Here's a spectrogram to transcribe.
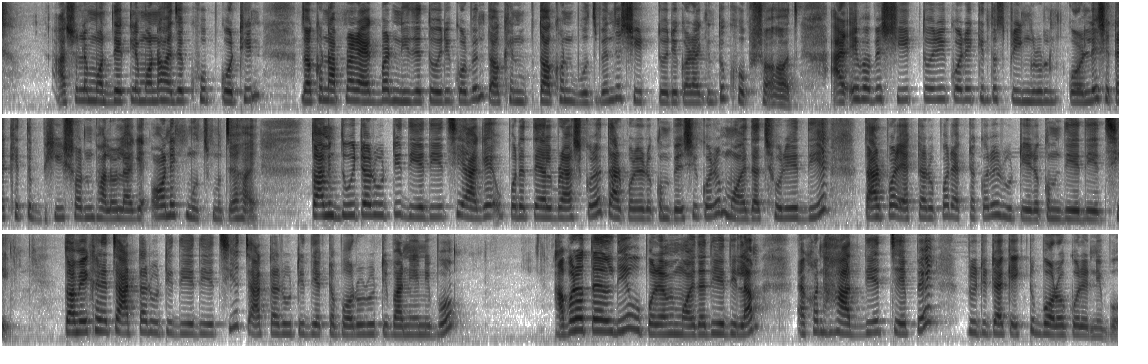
আসলে দেখলে মনে হয় যে খুব কঠিন। যখন আপনারা একবার নিজে তৈরি করবেন, তখন তখন বুঝবেন যে শীট তৈরি করা কিন্তু খুব সহজ। আর এভাবে শীট তৈরি করে কিন্তু স্প্রিং রোল করলে সেটা খেতে ভীষণ ভালো লাগে, অনেক মুচমুচে হয়। তো আমি দুইটা রুটি দিয়ে দিয়েছি আগে, উপরে তেল ব্রাশ করে, তারপর এরকম বেশি করে ময়দা ছড়িয়ে দিয়ে, তারপর একটার উপর একটা করে রুটি এরকম দিয়ে দিয়েছি। তো আমি এখানে চারটা রুটি দিয়ে দিয়েছি, চারটা রুটি দিয়ে একটা বড় রুটি বানিয়ে নিব। আবারও তেল দিয়ে উপরে আমি ময়দা দিয়ে দিলাম। এখন হাত দিয়ে চেপে রুটিটাকে একটু বড় করে নিব।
